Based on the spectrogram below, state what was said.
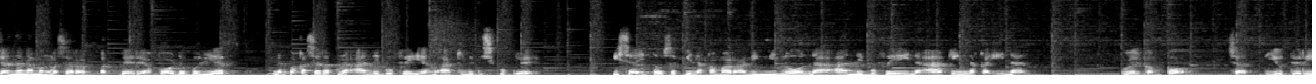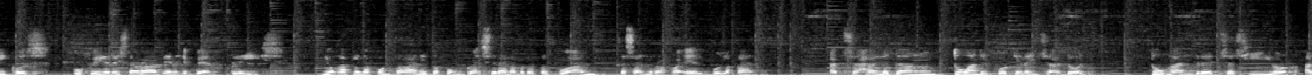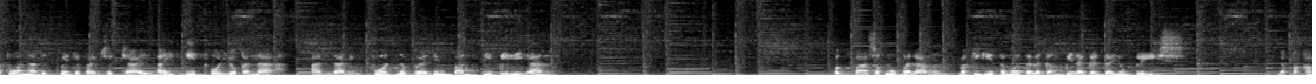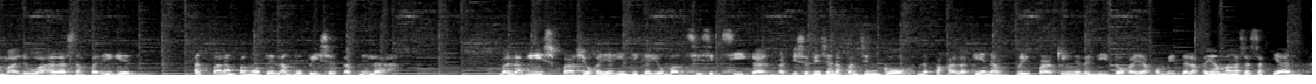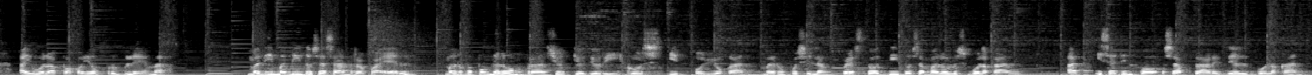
Isa na namang masarap at very affordable yet napakasarap na Anne Buffet ang aking nadiskubre. Isa ito sa pinakamaraming menu na Anne Buffet na aking nakainan. Welcome po sa Tio Buffet Restaurant and Event Place. Yung aking napuntahan, ito pong branch nila na matatagpuan sa San Rafael, Bulacan. At sa halagang 249 sa adult, 200 sa senior at 125 sa child ay eat all you can na. Ang daming food na pwedeng pagpipilian. Pagpasok mo pa lang, makikita mo talagang pinaganda yung place. Napakamaliwalas ng paligid at parang pang-hotel ang buffet setup nila. Malaki espasyo kaya hindi kayo magsisiksikan. At isa din sa napansin ko, napakalaki ng free parking nila dito kaya kung may dala kayong mga sasakyan ay wala pa kayong problema. Maliban dito sa San Rafael, Meron pa pong dalawang branch yung Teodoricos Eat All You Can. Meron po silang pwesto dito sa Malolos, Bulacan at isa din po sa Plaridel, Bulacan.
